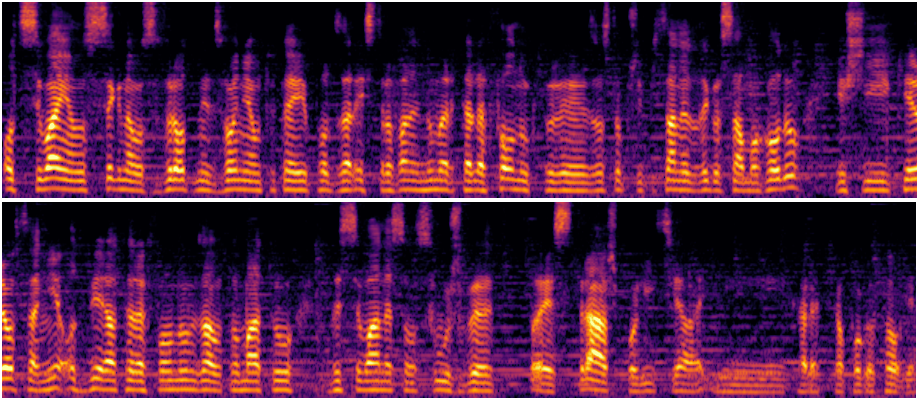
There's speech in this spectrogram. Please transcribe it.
odsyłają sygnał zwrotny, dzwonią tutaj pod zarejestrowany numer telefonu, który został przypisany do tego samochodu. Jeśli kierowca nie odbiera telefonu, z automatu wysyłane są służby, to jest straż, policja i karetka pogotowia.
